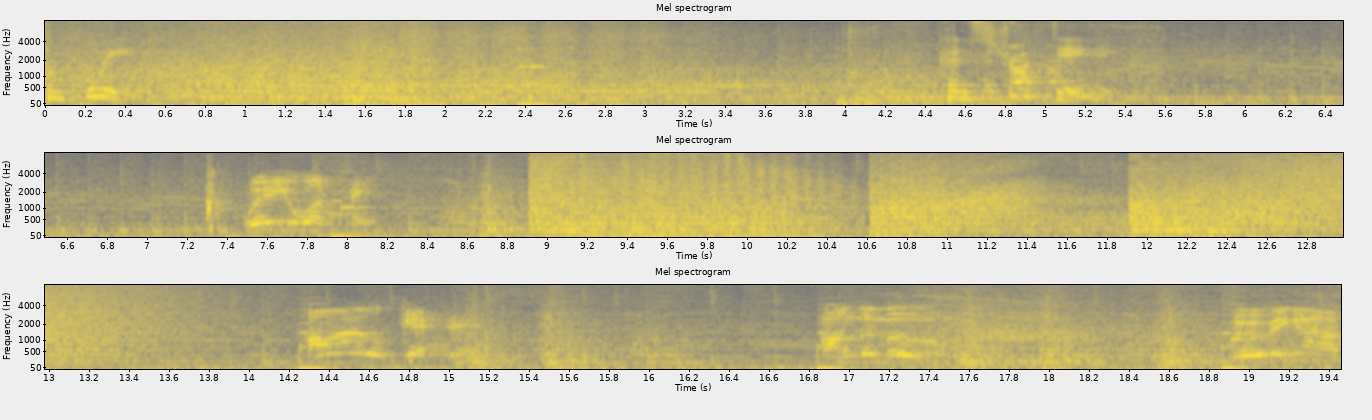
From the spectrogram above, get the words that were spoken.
Complete. Constructing. Where you want me? I'll get there. On the move. Moving out.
